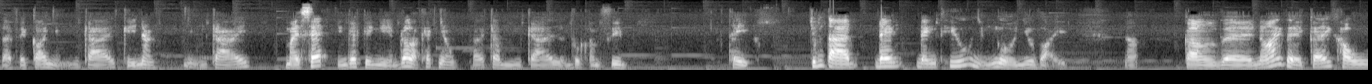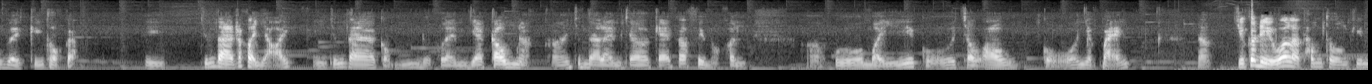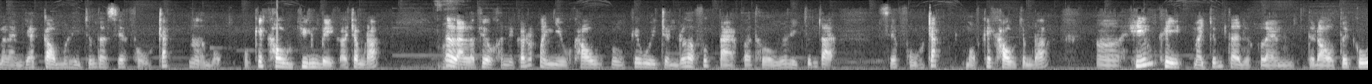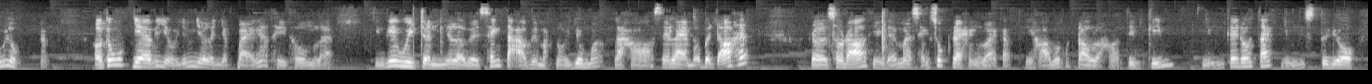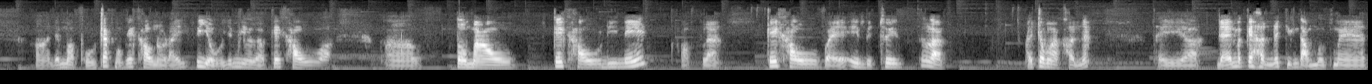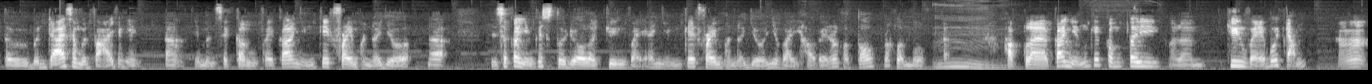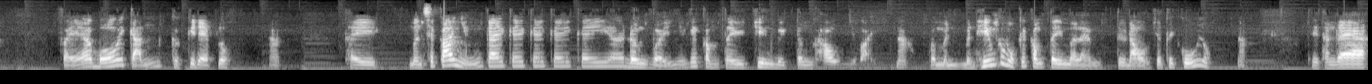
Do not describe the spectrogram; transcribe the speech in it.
là phải có những cái kỹ năng những cái mindset những cái kinh nghiệm rất là khác nhau ở trong cái lĩnh vực làm phim. Thì chúng ta đang đang thiếu những người như vậy. Đó. còn về nói về cái khâu về kỹ thuật á, thì chúng ta rất là giỏi. Thì chúng ta cũng được làm gia công nè. Chúng ta làm cho các các phim hoạt hình ờ, của Mỹ của châu Âu của Nhật Bản đó. Chỉ có điều là thông thường khi mà làm gia công thì chúng ta sẽ phụ trách là một một cái khâu chuyên biệt ở trong đó. Tức là là phim hoạt hình thì có rất là nhiều khâu một cái quy trình rất là phức tạp và thường thì chúng ta sẽ phụ trách một cái khâu trong đó. À, hiếm khi mà chúng ta được làm từ đầu tới cuối luôn. Ở các quốc gia ví dụ giống như là Nhật Bản á, thì thường là những cái quy trình như là về sáng tạo về mặt nội dung á, là họ sẽ làm ở bên đó hết. Rồi sau đó thì để mà sản xuất ra hàng loạt á, thì họ mới bắt đầu là họ tìm kiếm những cái đối tác những studio uh, để mà phụ trách một cái khâu nào đấy ví dụ giống như là cái khâu uh, tô màu cái khâu đi nét hoặc là cái khâu vẽ in between tức là ở trong hoạt hình á thì uh, để mà cái hình nó chuyển động mượt mà từ bên trái sang bên phải chẳng hạn đó thì mình sẽ cần phải có những cái frame hình ở giữa đó thì sẽ có những cái studio là chuyên vẽ những cái frame hình ở giữa như vậy họ vẽ rất là tốt rất là mượt mm. hoặc là có những cái công ty gọi là chuyên vẽ bối cảnh đó. vẽ bối cảnh cực kỳ đẹp luôn thì mình sẽ có những cái cái cái cái cái ờ, đơn vị những cái công ty chuyên biệt từng khâu như vậy đó. và mình mình hiếm có một cái công ty mà làm từ đầu cho tới cuối luôn đó. thì thành ra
